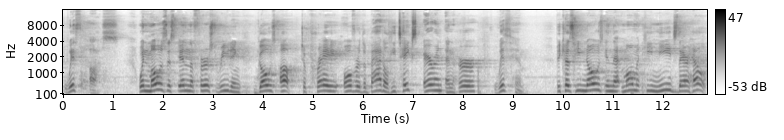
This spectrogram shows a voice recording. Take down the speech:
with us when Moses, in the first reading, goes up to pray over the battle, he takes Aaron and Hur with him. Because he knows in that moment he needs their help,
